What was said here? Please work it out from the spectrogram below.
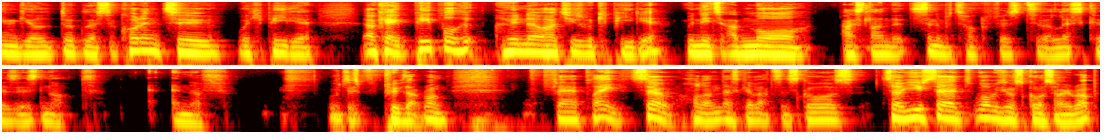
Ingil Douglas, according to Wikipedia. Okay, people who, who know how to use Wikipedia, we need to add more Icelandic cinematographers to the list because there's not enough. We'll just prove that wrong. fair play. So hold on, let's go back to the scores. So you said what was your score? Sorry, Rob.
